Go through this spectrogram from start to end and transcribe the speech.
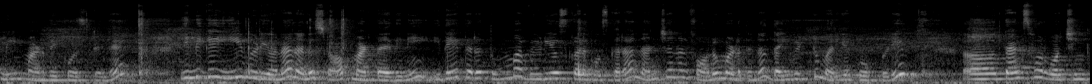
ಕ್ಲೀನ್ ಮಾಡಬೇಕು ಅಷ್ಟೇ ಇಲ್ಲಿಗೆ ಈ ವಿಡಿಯೋನ ನಾನು ಸ್ಟಾಪ್ ಮಾಡ್ತಾ ಇದ್ದೀನಿ. ಇದೇ ಥರ ತುಂಬ ವೀಡಿಯೋಸ್ಗಳಿಗೋಸ್ಕರ ನನ್ನ ಚಾನಲ್ ಫಾಲೋ ಮಾಡೋದನ್ನು ದಯವಿಟ್ಟು ಮರೆಯೋಕ್ಕೆ ಹೋಗ್ಬೇಡಿ. ಥ್ಯಾಂಕ್ಸ್ ಫಾರ್ ವಾಚಿಂಗ್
